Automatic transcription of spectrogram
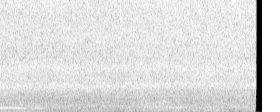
Ooh.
